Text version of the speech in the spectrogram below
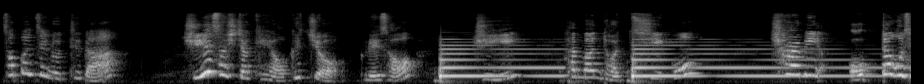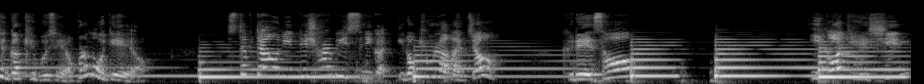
첫 번째 note가 G에서 시작해요. 그쵸? 그래서 G 한 번 더 치고 sharp이 없다고 생각해 보세요. 그럼 어디에요? step down인데 sharp이 있으니까 이렇게 올라가죠? 그래서 이거 대신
